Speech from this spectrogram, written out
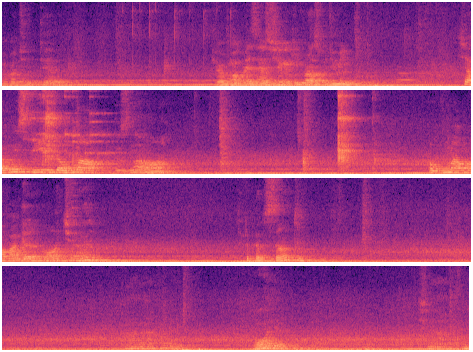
Negócio inteiro. Tiver alguma presença, chega aqui próximo de mim. Se algum espírito, alguma. Isso não. Ó. Alguma alma vagando. Ó, tia. Isso aqui é do santo? Caraca, velho. Olha. Tiago.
